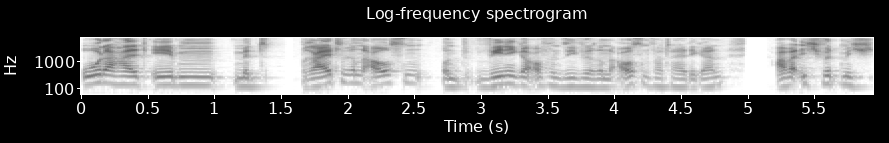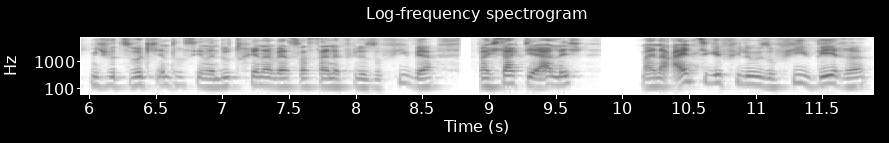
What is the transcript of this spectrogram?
Oder halt eben mit breiteren Außen und weniger offensiveren Außenverteidigern. Aber ich würde mich, mich würde es wirklich interessieren, wenn du Trainer wärst, was deine Philosophie wäre. Weil ich sag dir ehrlich, meine einzige Philosophie wäre,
